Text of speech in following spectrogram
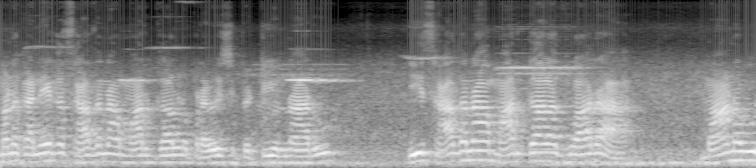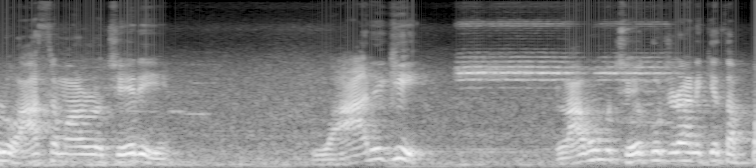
మనకు అనేక సాధనా మార్గాలను ప్రవేశపెట్టి ఉన్నారు. ఈ సాధనా మార్గాల ద్వారా మానవులు ఆశ్రమాలలో చేరి వారికి లాభము చేకూర్చడానికే తప్ప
